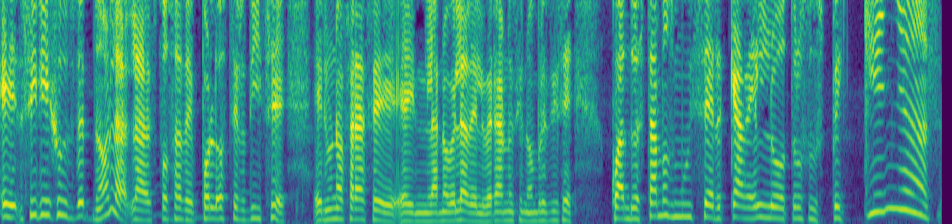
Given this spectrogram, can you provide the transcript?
Eh, Siri Husbeth, ¿no? La, esposa de Paul Oster dice en una frase en la novela del verano sin nombres, dice, cuando estamos muy cerca del otro, sus pequeñas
